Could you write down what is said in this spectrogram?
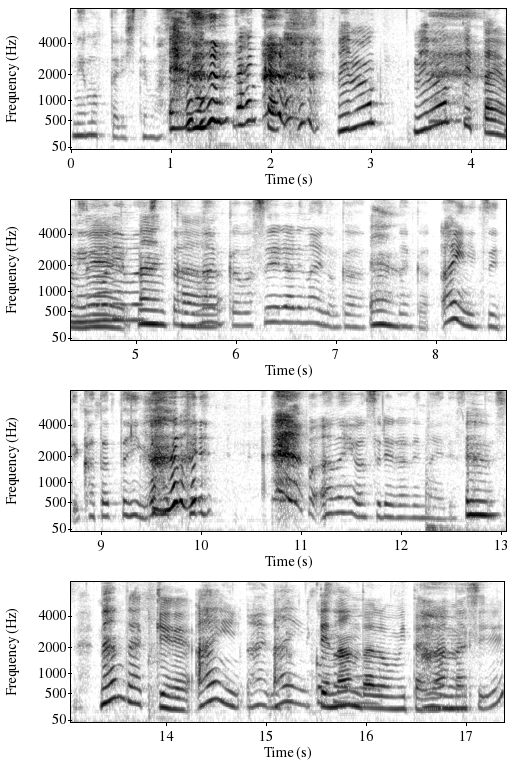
メモったりしてます。なんかメモメモってたよね。メモりました。なんか。忘れられないのが、うん、なんか愛について語った日があって あの日忘れられないです、うん、なんだっけ？愛愛ってなんだろうみたいな話、はい、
